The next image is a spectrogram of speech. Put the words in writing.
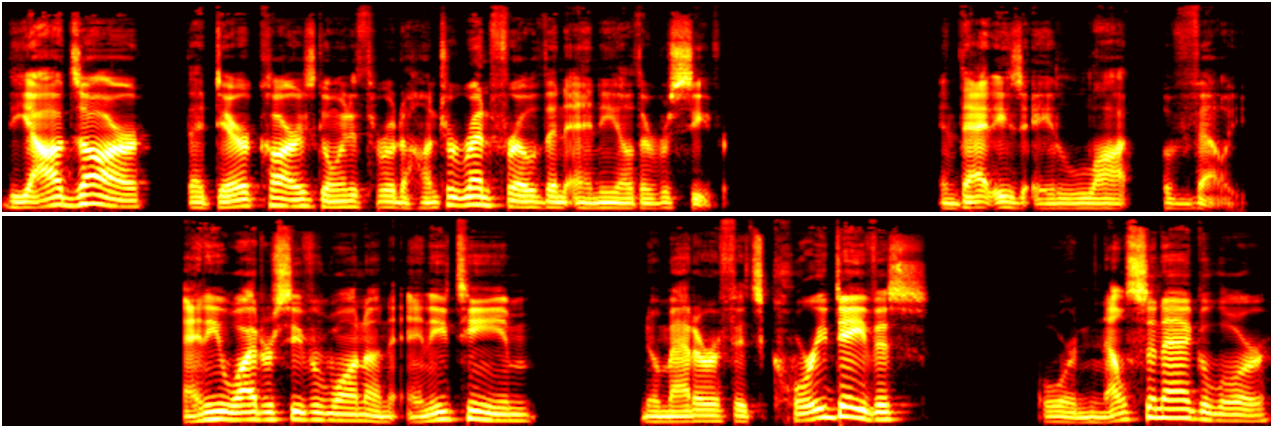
the odds are that Derek Carr is going to throw to Hunter Renfrow than any other receiver. And that is a lot of value. Any wide receiver one on any team, no matter if it's Corey Davis or Nelson Agholor,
